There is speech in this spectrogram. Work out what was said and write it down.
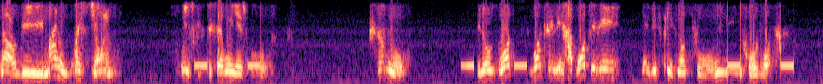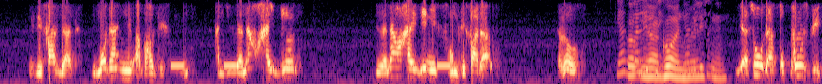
Now, the man in question is 57 years old. I don't know. You know, what, what really ha- what really made this case not to really hold water is the fact that the mother knew about this thing and you are now hiding you are now hiding it from the father. Hello? Yes, oh, yeah, go on, we're, we're listening. Yeah, so that's opposed it.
